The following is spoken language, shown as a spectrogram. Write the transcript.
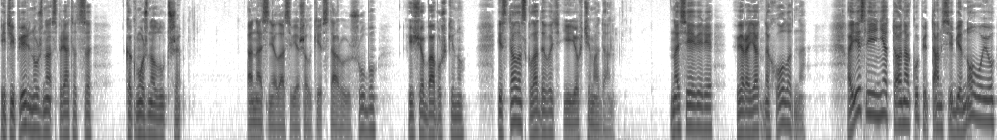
И теперь нужно спрятаться как можно лучше. Она сняла с вешалки старую шубу, еще бабушкину, и стала складывать ее в чемодан. На севере вероятно, холодно. А если и нет, то она купит там себе новую,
